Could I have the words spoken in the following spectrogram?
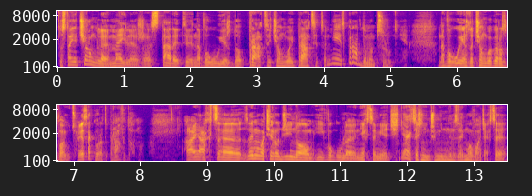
dostaję ciągle maile, że stary, ty nawołujesz do pracy, ciągłej pracy, co nie jest prawdą absolutnie. Nawołujesz do ciągłego rozwoju, co jest akurat prawdą. A ja chcę zajmować się rodziną i w ogóle nie chcę mieć, nie chcę się niczym innym zajmować. Ja chcę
